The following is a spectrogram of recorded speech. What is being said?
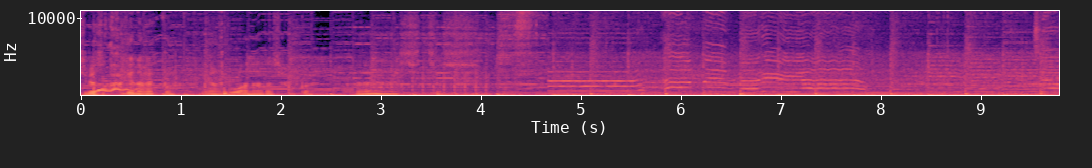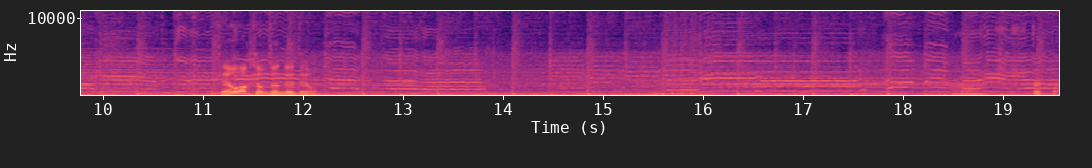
집에서 카게나 할 거야. 그냥 노안 하다 잘 거야. 아 진짜 대호밖에 없었는데 대호 아 됐다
